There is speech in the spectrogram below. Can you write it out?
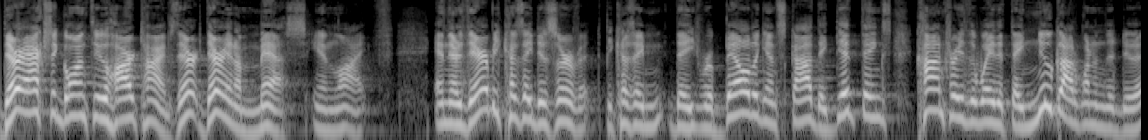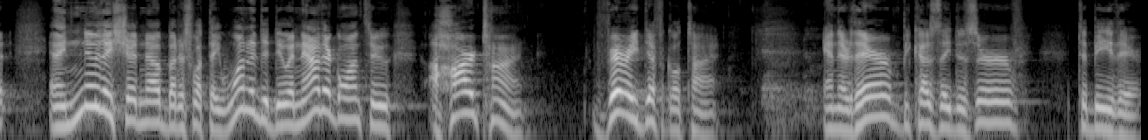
they're actually going through hard times. They're, they're in a mess in life. And they're there because they deserve it, because they, they rebelled against God. They did things contrary to the way that they knew God wanted them to do it, and they knew they shouldn't have, but it's what they wanted to do. And now they're going through a hard time, very difficult time. And they're there because they deserve to be there.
